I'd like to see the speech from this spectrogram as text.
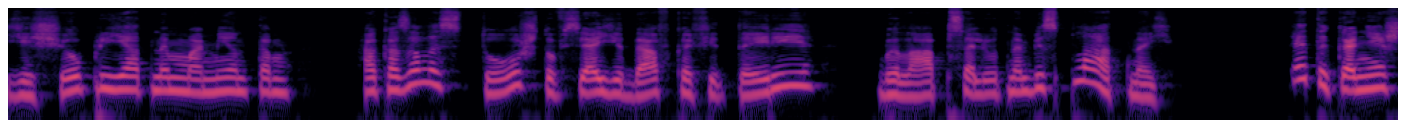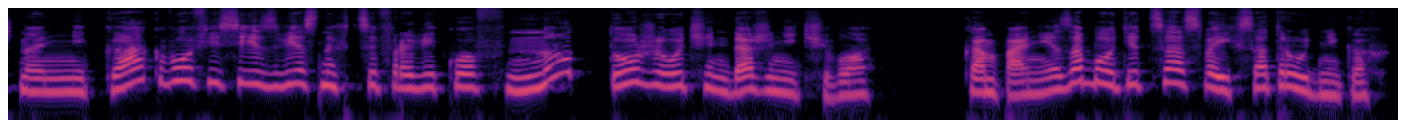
Еще приятным моментом оказалось то, что вся еда в кафетерии была абсолютно бесплатной. Это, конечно, не как в офисе известных цифровиков, но тоже очень даже ничего. Компания заботится о своих сотрудниках.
